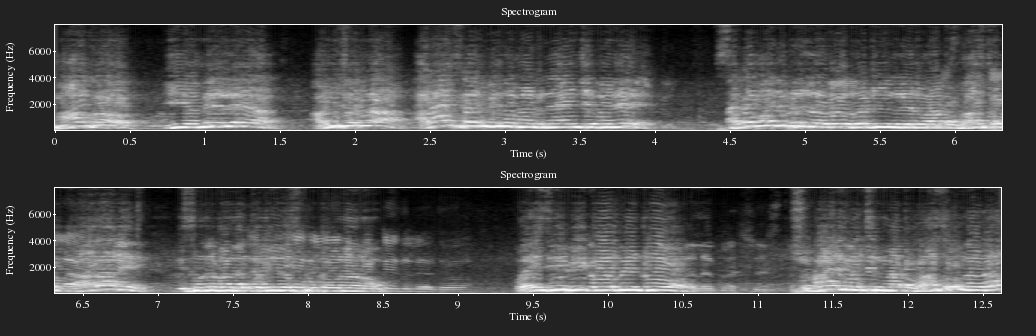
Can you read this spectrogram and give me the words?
మాకు ఈ ఎమ్మెల్యే అనుచరుల అరాచకాల మీద మాకు న్యాయం చేయమని సగం మంది ప్రజలు అరవై రోడ్డు మీద లేని మాట వాస్తవం కాదని ఈ సందర్భంగా తెలియజేసుకుంటూ ఉన్నాను. వైసీపీ గవర్నమెంట్లో శుభాయం వచ్చిన మాట వాస్తవం కదా?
